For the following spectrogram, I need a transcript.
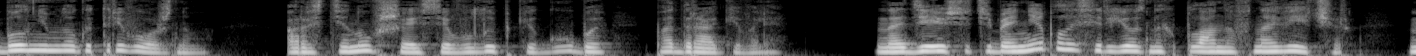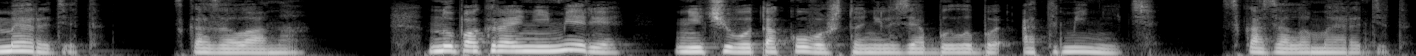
был немного тревожным, а растянувшиеся в улыбке губы подрагивали. «Надеюсь, у тебя не было серьезных планов на вечер, Мередит», — сказала она. «Ну, по крайней мере, ничего такого, что нельзя было бы отменить», — сказала Мередит.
